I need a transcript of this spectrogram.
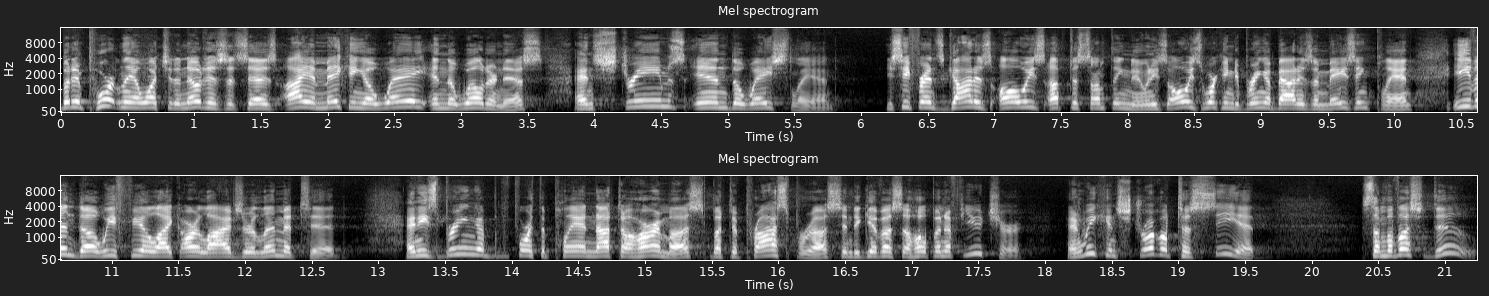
But importantly, I want you to notice it says, I am making a way in the wilderness and streams in the wasteland. You see, friends, God is always up to something new, and He's always working to bring about His amazing plan, even though we feel like our lives are limited. And he's bringing forth a plan not to harm us, but to prosper us and to give us a hope and a future. And we can struggle to see it. Some of us do.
